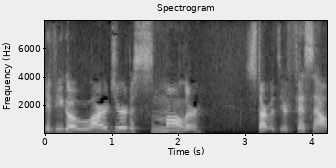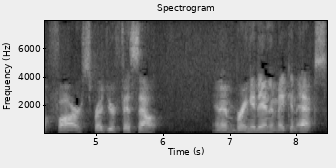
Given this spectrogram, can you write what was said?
If you go larger to smaller, start with your fists out far, spread your fists out and then bring it in and make an x.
